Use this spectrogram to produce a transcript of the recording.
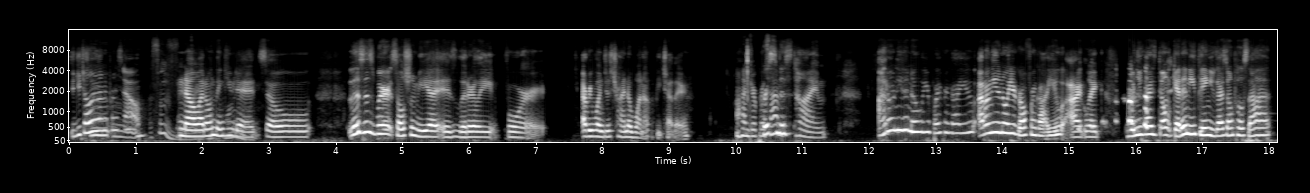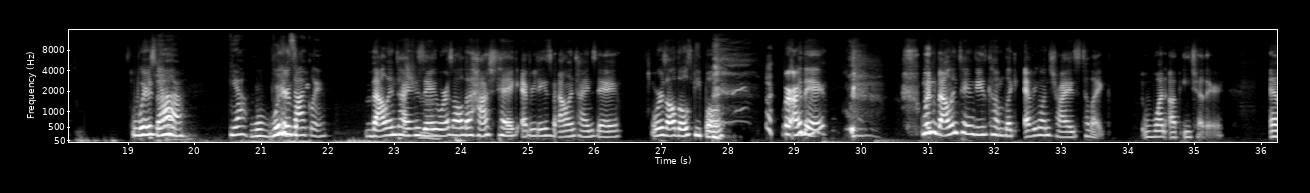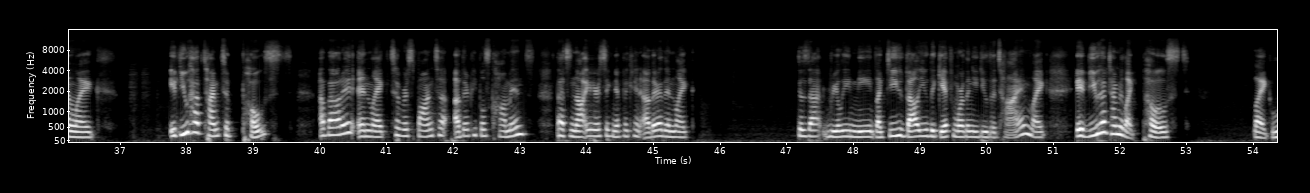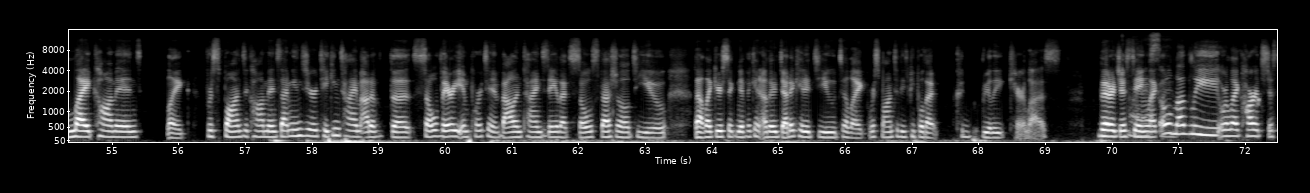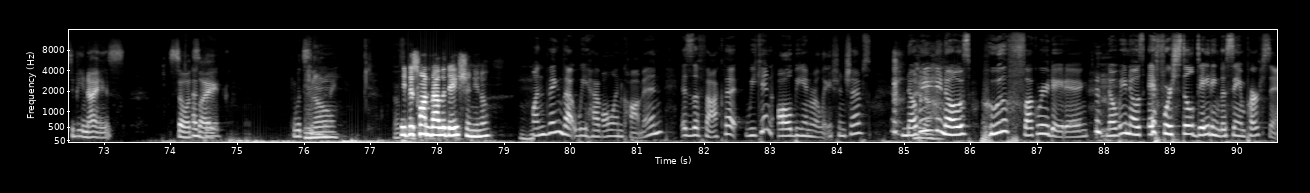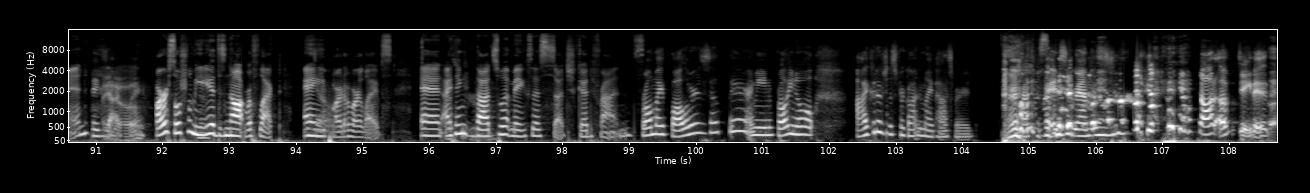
Did you tell her that in person? No. No, I don't think you did. So this is where social media is literally for everyone just trying to one up each other. hundred percent. Christmas time. I don't need to know what your boyfriend got you. I don't need to know what your girlfriend got you. I like when you guys don't get anything, you guys don't post that. Where's that? Yeah. Wh- Where's Exactly. Valentine's Day? Where's all the hashtag every day's Valentine's Day? Where's all those people? Where are they? when Valentine's Days come, like everyone tries to like one up each other. And like if you have time to post about it and like to respond to other people's comments that's not your significant other, then like does that really mean like do you value the gift more than you do the time? Like if you have time to like post, like like comments, like respond to comments, that means you're taking time out of the so very important Valentine's Day that's so special to you that like your significant other dedicated to you to like respond to these people that could really care less. That are just saying like, oh lovely or like hearts just to be nice. So it's Agreed. like what's You the know, point? That's They just good want validation, you know? Mhm. One thing that we have all in common is the fact that we can all be in relationships. Nobody knows who the fuck we're dating. Nobody knows if we're still dating the same person. Exactly. Our social media does not reflect any No. part of our lives. And I think true. that's what makes us such good friends. For all my followers out there, I mean, for all you know, I could have just forgotten my password. My Instagram is just not updated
